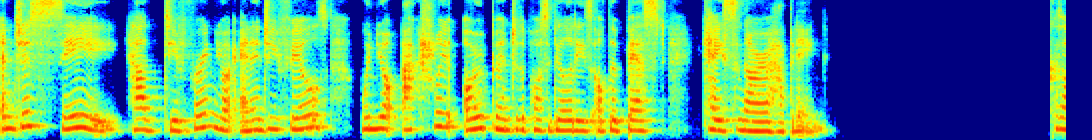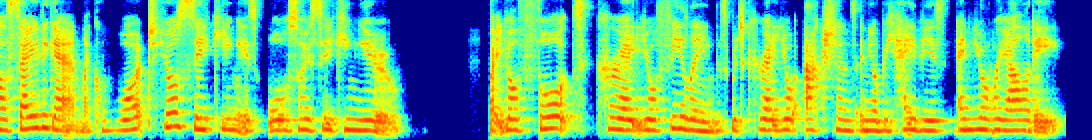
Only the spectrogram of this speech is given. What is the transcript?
And just see how different your energy feels when you're actually open to the possibilities of the best case scenario happening. Because I'll say it again like what you're seeking is also seeking you. But your thoughts create your feelings, which create your actions and your behaviors and your reality.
